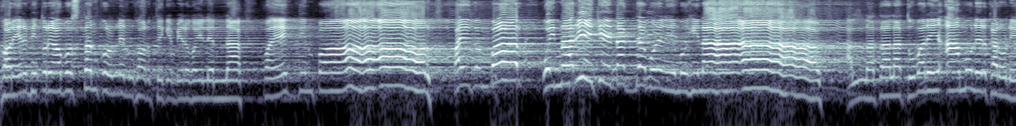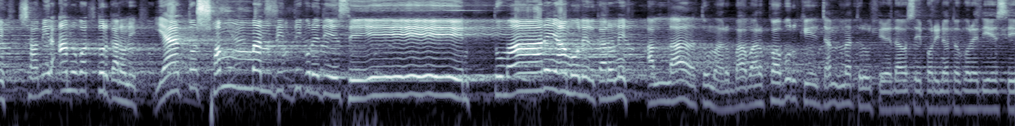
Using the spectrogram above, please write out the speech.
ঘরের ভিতরে অবস্থান করলেন, ঘর থেকে বের হইলেন না। কয়েকদিন পর পাইগম্বর ওই নারীকে ডাক দেয়া বলেন, মহিলা। আল্লাহ তালা তোমার এই আমলের কারণে, স্বামীর আনুগত্যর কারণে এত সম্মান বৃদ্ধি করে দিয়েছে তোমার এই আমলের কারণে আল্লাহ তোমার বাবার কবরকে জান্নাতুল ফেরদাউসে পরিণত করে দিয়েছে।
